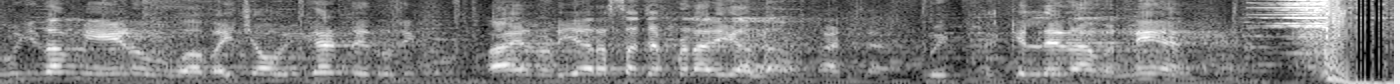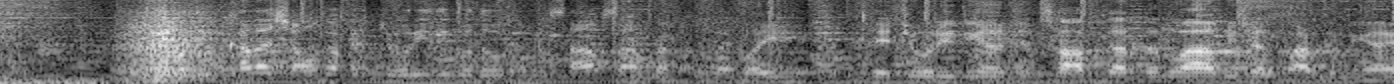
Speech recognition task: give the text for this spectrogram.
ਉਹੀ ਤਾਂ ਮੇਨ ਹੋਊਗਾ ਬਾਈ 24 ਘੰਟੇ ਤੁਸੀਂ ਆਏ ਥੋੜੀ ਆ ਰੱਸਾ ਚੱਪਣ ਵਾਲੀ ਗੱਲ ਆ। ਅੱਛਾ। ਵੀ ਕਿੱਲੇ ਨਾ ਬੰਨੇ ਆ। ਬੰਦੂਕਾਂ ਦਾ ਸ਼ੌਂਕ ਆ ਫਿਰ ਚੋਰੀ ਦੀ ਬੰਦੂਕ ਨੂੰ ਸਾਫ਼ ਸਾਫ਼ ਰੱਖੂਗਾ। ਬਾਈ ਇੱਥੇ ਚੋਰੀ ਦੀਆਂ ਜ- ਸਾਫ਼ ਕਰ ਨੂੰ ਆਪ ਹੀ ਸਿਰ ਪਾੜ ਦਿੰਦੀਆਂ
